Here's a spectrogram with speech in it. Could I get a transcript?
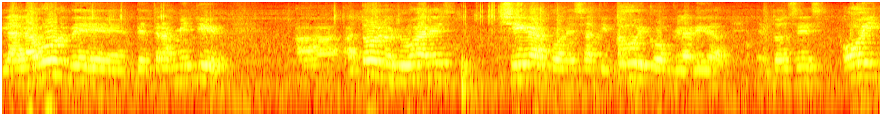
la labor de, de transmitir a, a todos los lugares llega con exactitud y con claridad. Entonces, hoy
